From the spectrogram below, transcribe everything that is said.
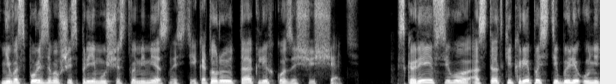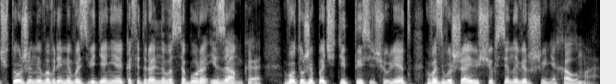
не воспользовавшись преимуществами местности, которую так легко защищать. Скорее всего, остатки крепости были уничтожены во время возведения кафедрального собора и замка, вот уже почти тысячу лет возвышающихся на вершине холма.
